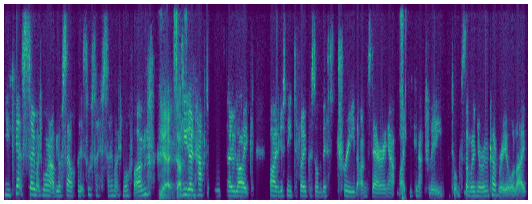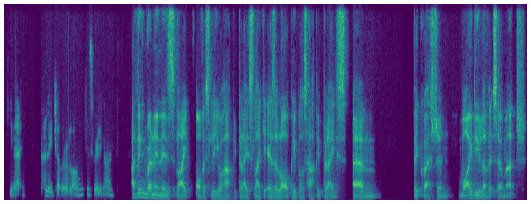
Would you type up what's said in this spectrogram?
You get so much more out of yourself, but it's also so much more fun. Yeah, exactly. you don't have to be so like, I just need to focus on this tree that I'm staring at. Like you can actually talk to someone in your recovery or like, you know, pull each other along, which is really nice. I think running is like obviously your happy place, like it is a lot of people's happy place. Um, big question. Why do you love it so much?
